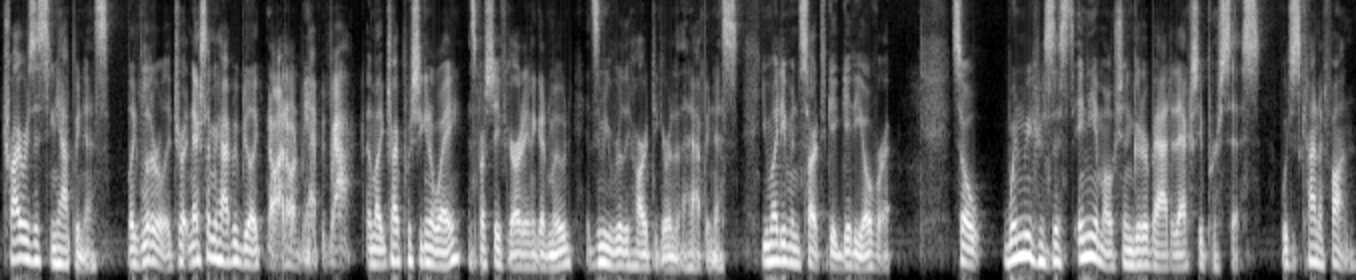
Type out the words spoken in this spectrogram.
Try resisting happiness. Like literally, try, next time you're happy, be like, no, I don't want to be happy. And like try pushing it away, especially if you're already in a good mood. It's gonna be really hard to get rid of that happiness. You might even start to get giddy over it. So when we resist any emotion, good or bad, it actually persists, which is kind of fun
